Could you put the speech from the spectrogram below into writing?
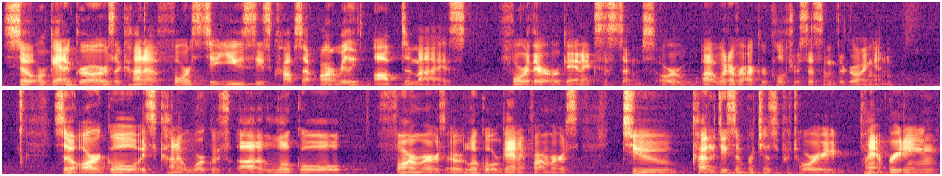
So organic growers are kind of forced to use these crops that aren't really optimized for their organic systems or uh, whatever agriculture system they're growing in. So our goal is to kind of work with uh, local farmers or local organic farmers to kind of do some participatory plant breeding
